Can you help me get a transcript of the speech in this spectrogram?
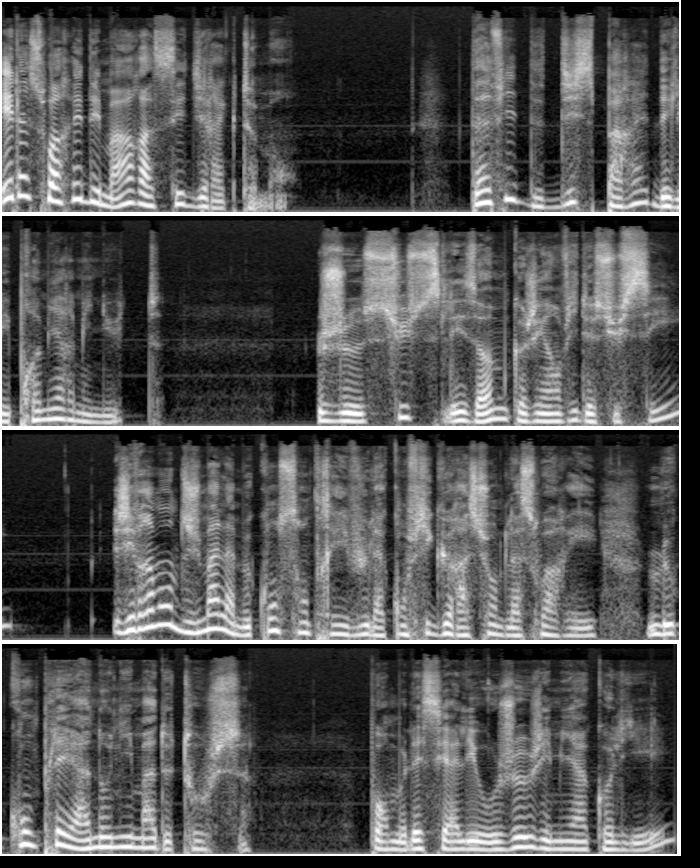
Et la soirée démarre assez directement. David disparaît dès les premières minutes. Je suce les hommes que j'ai envie de sucer, j'ai vraiment du mal à me concentrer vu la configuration de la soirée, le complet anonymat de tous. Pour me laisser aller au jeu, j'ai mis un collier,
